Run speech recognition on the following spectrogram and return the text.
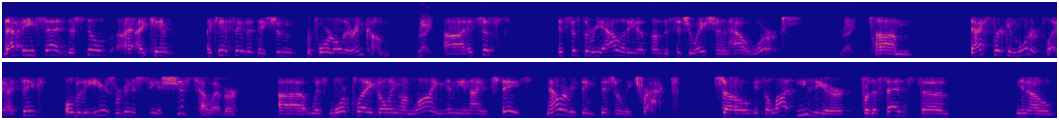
That being said, there's still I, I can't I can't say that they shouldn't report all their income. Right. Uh, it's just it's just the reality of, of the situation and how it works. Right. Um, that's brick and mortar play. I think over the years we're going to see a shift, however, uh, with more play going online in the United States. Now everything's digitally tracked, so it's a lot easier for the feds to, you know,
